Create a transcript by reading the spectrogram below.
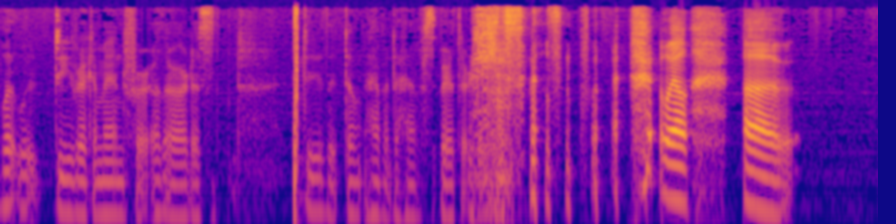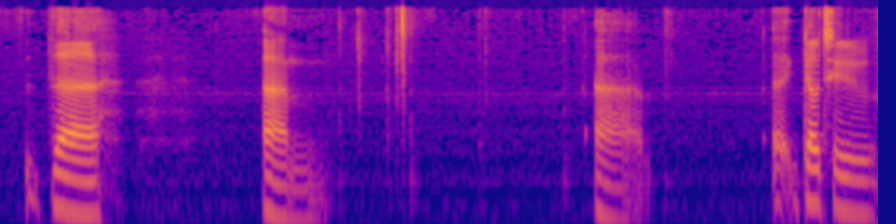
what would do you recommend for other artists do that don't happen to have spare thirty thousand? well, uh, the um, uh, uh, go to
